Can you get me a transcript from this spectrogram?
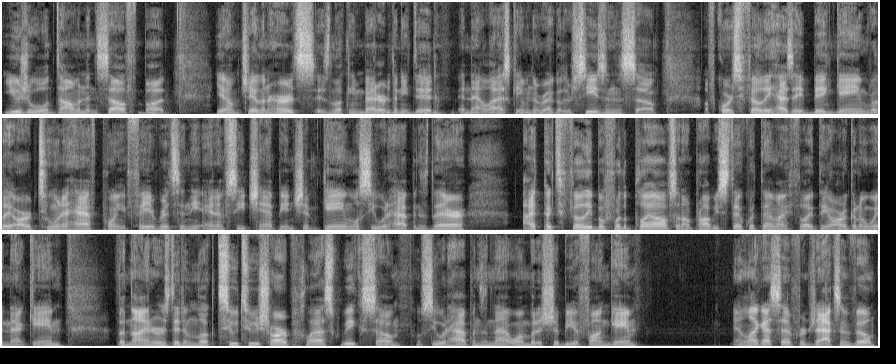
usual dominant self, but you know, Jalen Hurts is looking better than he did in that last game in the regular season. So, of course, Philly has a big game where they are two and a half point favorites in the NFC Championship game. We'll see what happens there. I picked Philly before the playoffs, and I'll probably stick with them. I feel like they are going to win that game. The Niners didn't look too too sharp last week, so we'll see what happens in that one. But it should be a fun game. And like I said, for Jacksonville,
